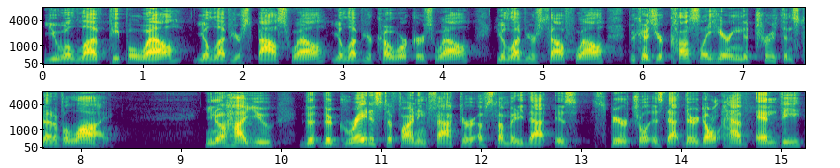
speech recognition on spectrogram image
You will love people well. You'll love your spouse well. You'll love your coworkers well. You'll love yourself well because you're constantly hearing the truth instead of a lie. You know how you, the, the greatest defining factor of somebody that is spiritual is that they don't have envy,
